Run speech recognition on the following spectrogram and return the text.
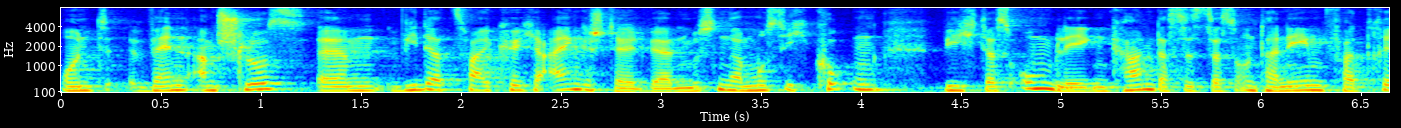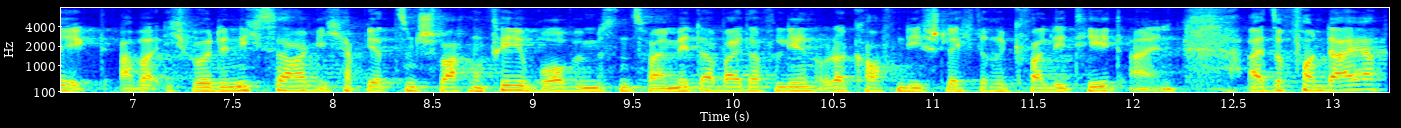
Und wenn am Schluss ähm, wieder zwei Köche eingestellt werden müssen, dann muss ich gucken, wie ich das umlegen kann, dass es das Unternehmen verträgt. Aber ich würde nicht sagen, ich habe jetzt einen schwachen Februar, wir müssen zwei Mitarbeiter verlieren oder kaufen die schlechtere Qualität ein. Also von daher,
